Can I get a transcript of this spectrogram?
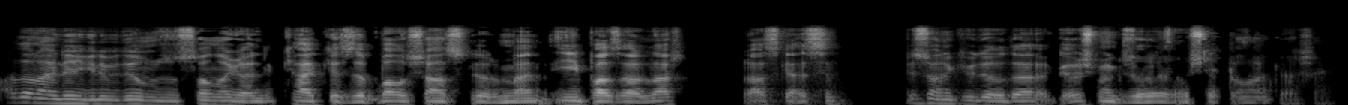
Adana ile ilgili videomuzun sonuna geldik. Herkese bol şans diliyorum ben. İyi pazarlar. Rast gelsin. Bir sonraki videoda görüşmek üzere. Hoşçakalın arkadaşlar.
